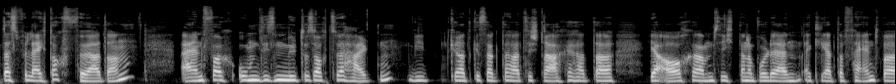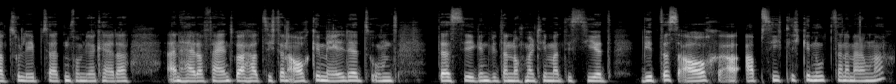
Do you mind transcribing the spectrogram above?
das vielleicht auch fördern? einfach um diesen Mythos auch zu erhalten. Wie gerade gesagt, der HC Strache hat da ja auch ähm, sich dann, obwohl er ein erklärter Feind war zu Lebzeiten von Jörg Haider, ein Haider Feind war, hat sich dann auch gemeldet und das irgendwie dann nochmal thematisiert. Wird das auch äh, absichtlich genutzt, deiner Meinung nach?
